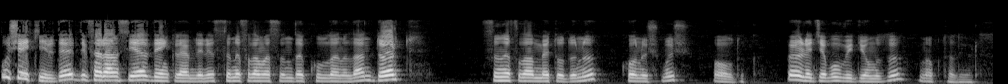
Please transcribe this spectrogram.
Bu şekilde diferansiyel denklemlerin sınıflamasında kullanılan 4 sınıflama metodunu konuşmuş olduk. Böylece bu videomuzu noktalıyoruz.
